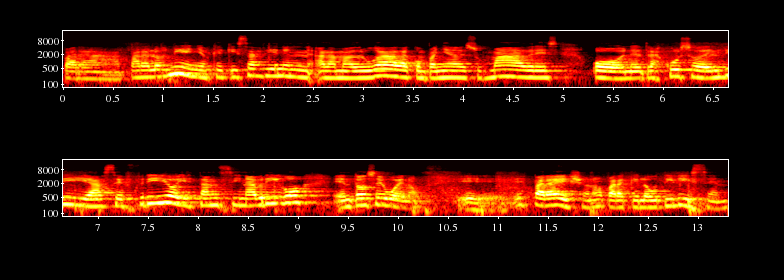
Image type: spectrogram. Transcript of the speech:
Para, para, los niños que quizás vienen a la madrugada acompañados de sus madres o en el transcurso del día, hace frío y están sin abrigo, entonces bueno, eh, es para ello, ¿no? para que lo utilicen.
